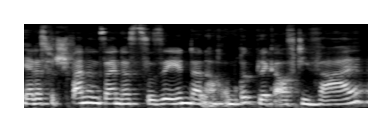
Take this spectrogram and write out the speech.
Ja, das wird spannend sein, das zu sehen, dann auch im Rückblick auf die Wahl.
